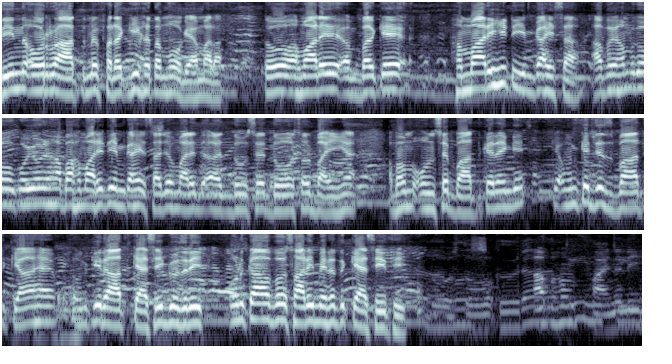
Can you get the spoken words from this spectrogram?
دن اور رات میں فرق ہی ختم ہو گیا ہمارا۔ تو ہمارے، بلکہ ہماری ہی ٹیم کا حصہ۔ اب ہم کو کوئی اور اب ہماری ٹیم کا حصہ جو ہمارے دوسرے دوست اور بھائی ہیں، اب ہم ان سے بات کریں گے کہ ان کے جذبات کیا ہیں، ان کی رات کیسی گزری، ان کا وہ ساری محنت کیسی تھی۔ اب ہم فائنلی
